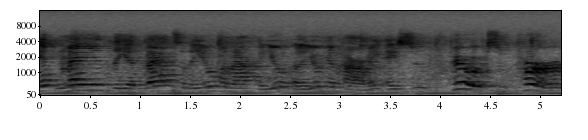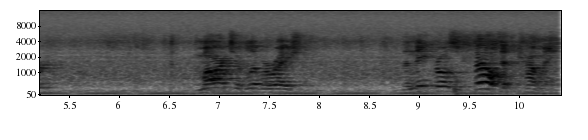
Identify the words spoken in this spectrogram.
it made the advance of the Union, uh, Union Army a superb, superb march of liberation. The Negroes felt it coming.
